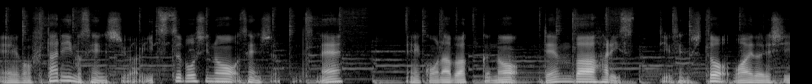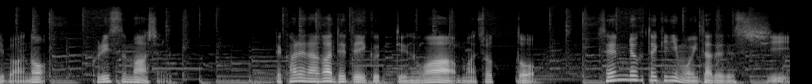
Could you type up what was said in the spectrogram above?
えー、この2人の選手は5つ星の選手だったんですね。えー、コーナーバックのデンバー・ハリスっていう選手とワイドレシーバーのクリス・マーシャル。で、彼らが出ていくっていうのは、まあちょっと戦力的にも痛手ですし、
